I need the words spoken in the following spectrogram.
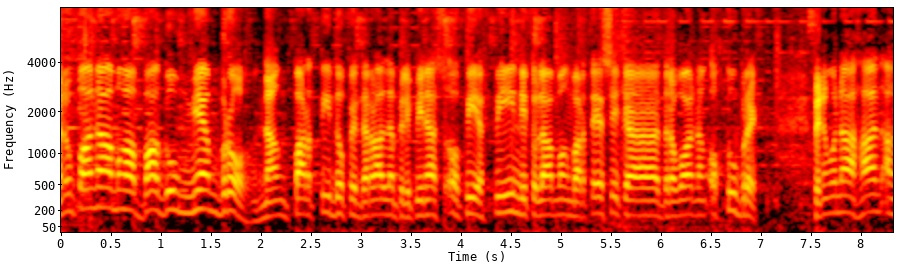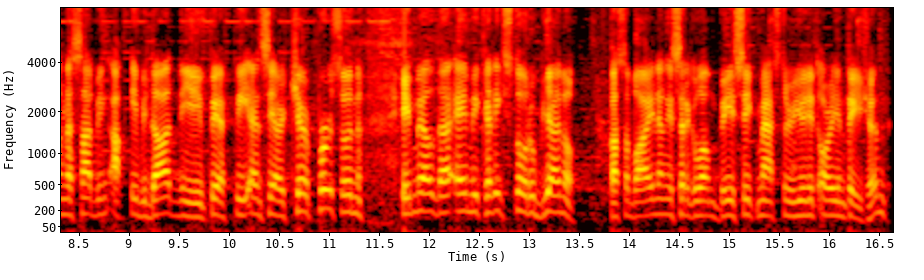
Nanumpa na ang mga bagong miyembro ng Partido Federal ng Pilipinas o PFP nito lamang Martes ikadalawa ng Oktubre. Pinangunahan ang nasabing aktibidad ni PFP NCR Chairperson Imelda Amy Calixto Rubiano kasabay ng isaragawang Basic Master Unit Orientation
